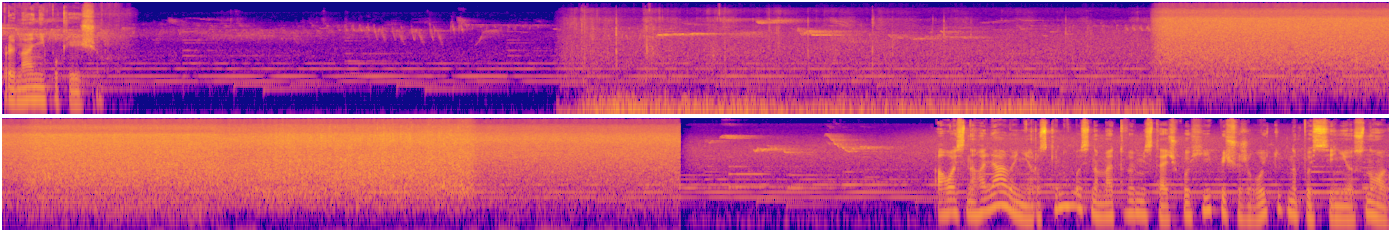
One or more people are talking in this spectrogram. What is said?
принаймні поки що. А ось на галявині розкинулось наметове містечко хіпі, що живуть тут на постійній основі.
